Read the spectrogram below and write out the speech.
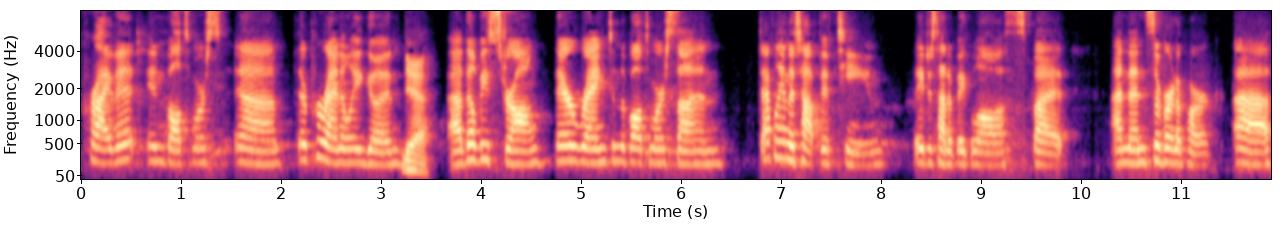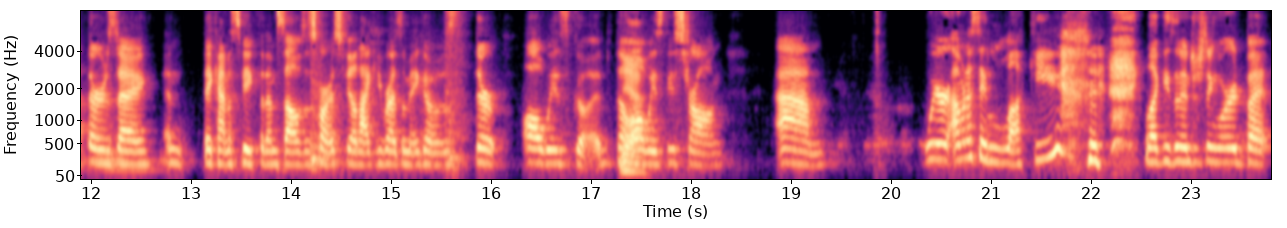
private in Baltimore. Uh, they're perennially good. yeah Uh, they'll be strong. They're ranked in the Baltimore Sun, definitely in the top 15. They just had a big loss, but and then Severna Park uh, Thursday, and they kind of speak for themselves as far as field hockey resume goes. They're always good. They'll Yeah. always be strong. Um, we're I'm going to say lucky. Lucky's an interesting word, but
